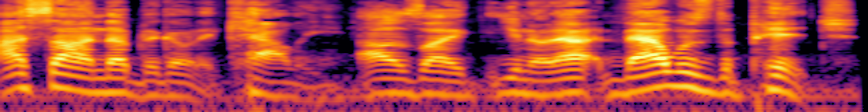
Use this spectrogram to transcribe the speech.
I signed up to go to Cali. I was like, you know, that that was the pitch.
